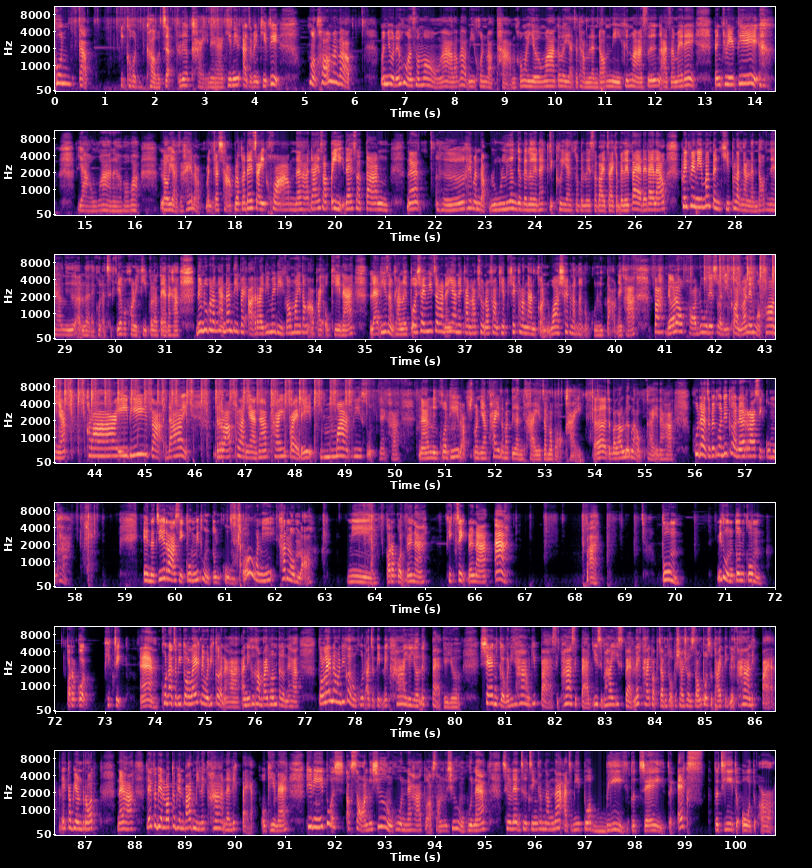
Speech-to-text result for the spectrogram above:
คุณกับอีกคนเขาจะเลือกใครนะคะคลิปนี้อาจจะเป็นคลิปที่หัวข้อมันแบบ มันอยู่ในหัวสมองอะ่ะแล้วแบบมีคนแบบถามเข้ามาเยอะมากก็เลยอยากจะทำแรนดอมนี้ขึ้นมา ซึ่งอาจจะไม่ได้เป็นคลิปที่ยาวมากนะคะเพราะว่าเราอยากจะให้แบบมันกระชับแล้วก็ได้ใจความนะคะ ได้สติได้สตังนะ เออให้มันแบบรู้เรื่องกันไปเลยนะเคลียร์กันไปเลยสบายใจกันไปเลยแต่ใดๆแล้ว คลิปคลิปนี้มันเป็นคลิปพลังงานแรนดอมเนี่ยหรือหลายๆคนอาจจะเรียกว่าคอลเลกทีฟก็แล้วแต่นะคะดึงดูพลังงานด้านดีไปอะไรที่ไม่ดีก็ไม่ต้องเอาไปโอเคนะ และที่สำคัญเลยโปรดใช้วิจารณญาณในการรับชมรับฟังเคปเช็คพลังงานก่อนว่าใช่พลังงานของคุณหรือเปล่านะคะปะเดี๋ยวเราขอดูในส่วนนี้ก่อนว่าในหัวข้อเนี้ยใครที่จะได้ รับพลังงานหน้าไพ่ไปได้มากที่สุดนะคะนะหรือคนที่แบบวันนี้ไพ่จะมาเตือนใครจะมาบอกใครเออจะมาเล่าเรื่องราวของใครนะคะ คุณอาจจะเป็นคนที่เกิดในราศีกุมค่ะ Energy ราศีกุมมิถุนตุลกุมโอ้วันนี้ธาตุลมเหรอ มีกรกฎด้วยนะ พิกจิกด้วยนะ อะไปกุมมิถุนตุลกุมกรกฎพิกจิก อ่าคุณอาจจะมีตัวเลขในวันที่เกิดนะคะ อันนี้คือคำใบ้เพิ่มเติมนะคะ ตัวเลขในวันที่เกิดของคุณอาจจะติดเลข 5 เยอะๆ เลข 8 เยอะๆ เช่น เกิดวันที่ 5 วันที่ 8 15 18 25 28 เลขท้ายประจำตัวประชาชน 2 ตัวสุดท้ายติดเลข 5 เลข 8 เลขทะเบียนรถนะคะ เลขทะเบียนรถทะเบียนบ้านมีเลข 5 และเลข 8 โอเคไหมทีนี้ตัวอักษรหรือชื่อของคุณนะคะ ตัวอักษรหรือชื่อของคุณนะ ชื่อเล่นชื่อจริงคำนำหน้าอาจจะมีตัว B ตัว J ตัว X ตัว T ตัว O ตัว R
